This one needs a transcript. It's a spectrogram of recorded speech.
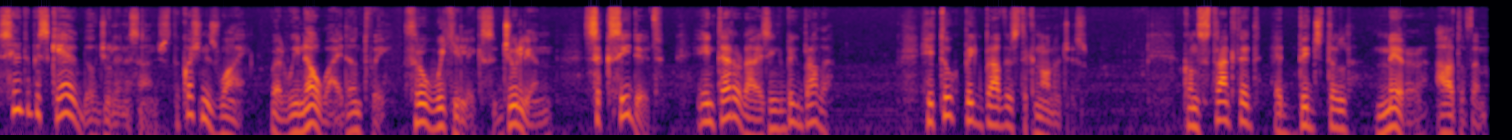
seem to be scared of Julian Assange. The question is why? Well, we know why, don't we? Through WikiLeaks, Julian succeeded in terrorizing Big Brother. He took Big Brother's technologies, constructed a digital mirror out of them,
